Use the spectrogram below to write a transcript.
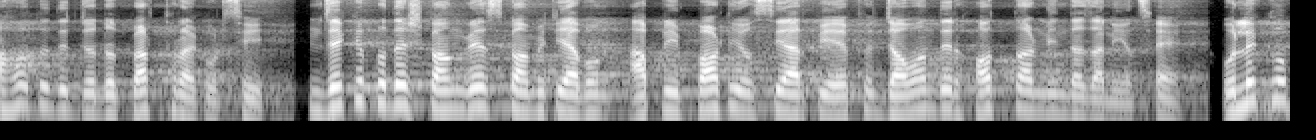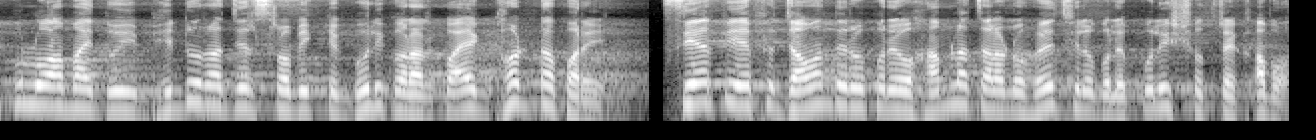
আহতদের জন্য প্রার্থনা করছি। জেকে প্রদেশ কংগ্রেস কমিটি এবং আপনি পার্টি ও সিআরপিএফ জওয়ানদের হত্যার নিন্দা জানিয়েছে। উল্লেখ্য, পুলওয়ামায় দুই ভিন্ন রাজ্যের শ্রমিককে গুলি করার কয়েক ঘণ্টা পরে সিআরপিএফ জওয়ানদের উপরেও হামলা চালানো হয়েছিল বলে পুলিশ সূত্রে খবর।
